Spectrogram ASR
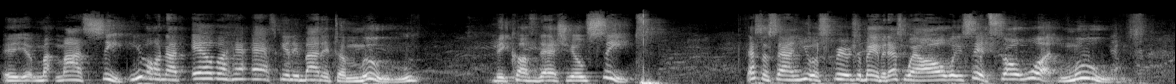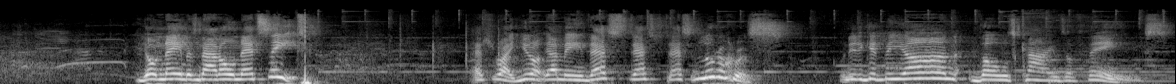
Eh, my, my seat. You ought not ever ask anybody to move because that's your seat. That's a sign you're a spiritual baby. That's where I always sit. So what? Move. Your name is not on that seat. That's right. You know, I mean, that's that's that's ludicrous. We need to get beyond those kinds of things.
